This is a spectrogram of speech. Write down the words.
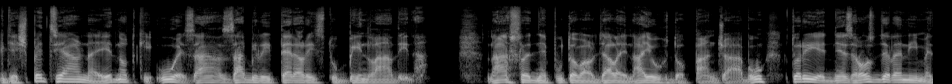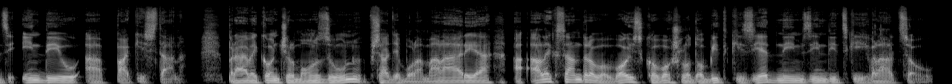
kde špeciálne jednotky USA zabili teroristu Bin Ládina. Následne putoval ďalej na juh do Panžábu, ktorý je dnes rozdelený medzi Indiu a Pakistan. Práve končil monzún, všade bola malária a Alexandrovo vojsko vošlo do bitky s jedným z indických vládcov.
